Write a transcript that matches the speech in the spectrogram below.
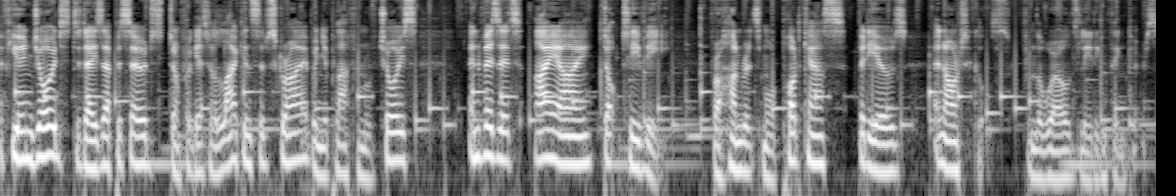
If you enjoyed today's episode, don't forget to like and subscribe on your platform of choice and visit iai.tv for hundreds more podcasts, videos, and articles from the world's leading thinkers.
